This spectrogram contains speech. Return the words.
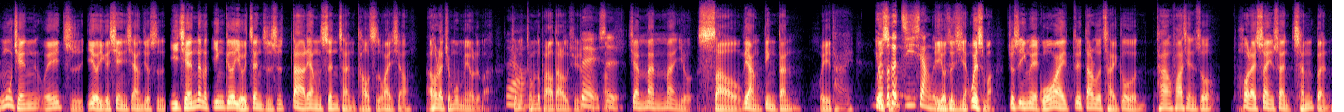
目前为止也有一个现象，就是以前那个英哥有一阵子是大量生产陶瓷外销，啊，后来全部没有了嘛，全部全部都跑到大陆去了。对，是。现在慢慢有少量订单回台，有这个迹象了。有这个迹象，为什么？就是因为国外对大陆的采购，他发现说，后来算一算成本。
